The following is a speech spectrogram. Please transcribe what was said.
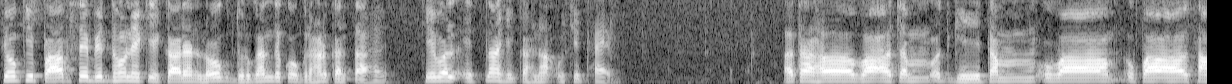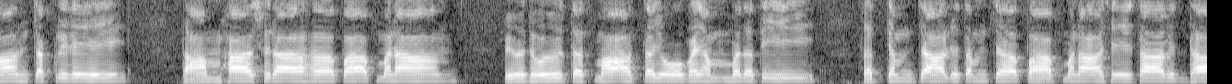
क्योंकि पाप से विद्ध होने के कारण लोग दुर्गंध को ग्रहण करता है, केवल इतना ही कहना उचित है। अतः वाचम उद्गीतम उवा उपासाचक्रिरे ताम हासुरा पापमना विविधुस्तस्मात्तयो भयम वदति। सत्यम चारितम च पापमना शेषा विद्धा।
